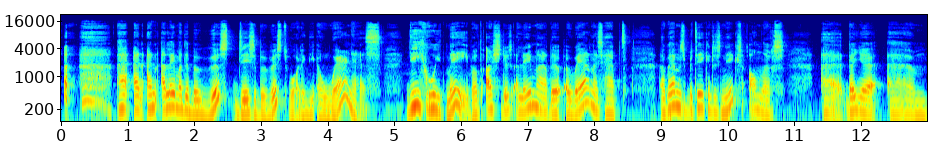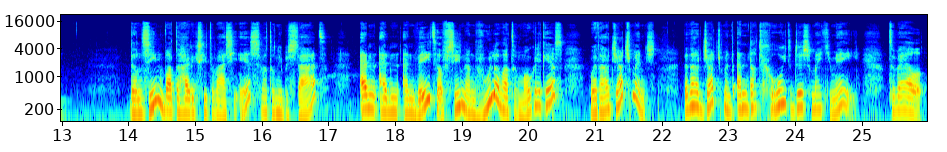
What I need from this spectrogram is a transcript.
en, en alleen maar de bewust, deze bewustwording, die awareness, die groeit mee. Want als je dus alleen maar de awareness hebt, awareness betekent dus niks anders uh, dan je. Um, dan zien wat de huidige situatie is, wat er nu bestaat. En, en, en weten of zien en voelen wat er mogelijk is, without judgment. Without judgment. En dat groeit dus met je mee. Terwijl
